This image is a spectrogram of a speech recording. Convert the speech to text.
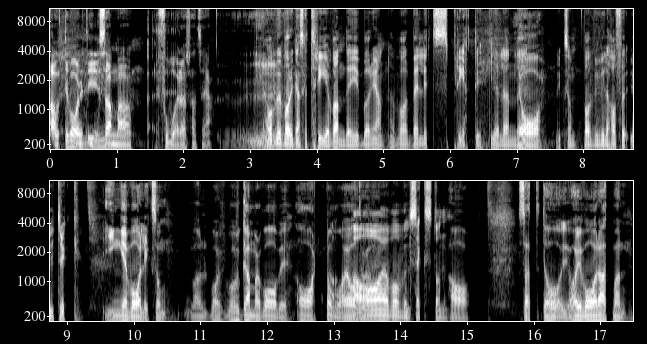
alltid varit i samma fåra så att säga? Det har väl varit ganska trevande i början. Var väldigt spretig gällande Ja, liksom, vad vi ville ha för uttryck. ingen var liksom, var, var, var, hur gammal var vi? 18 var jag tror jag. Ja, jag var väl 16. Ja. Så att det har, har ju varit att man,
